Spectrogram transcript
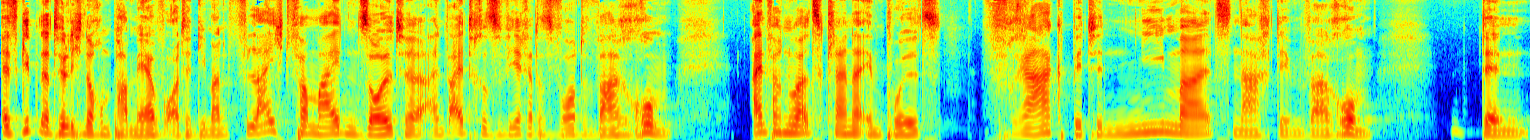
Es gibt natürlich noch ein paar mehr Worte, die man vielleicht vermeiden sollte. Ein weiteres wäre das Wort warum. Einfach nur als kleiner Impuls. Frag bitte niemals nach dem Warum. Denn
